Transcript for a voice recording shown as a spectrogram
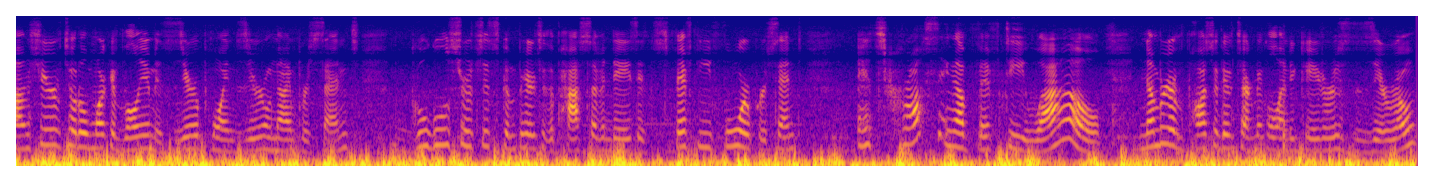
Um, share of total market volume is 0.09%. Google searches compared to the past seven days, it's 54%. It's crossing up 50. Wow. Number of positive technical indicators, zero.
